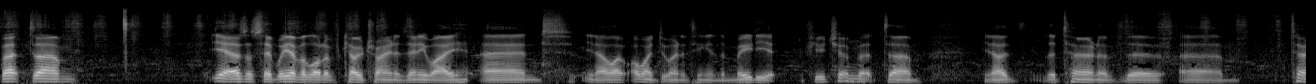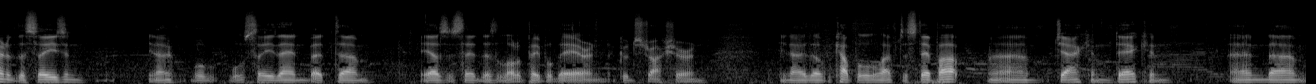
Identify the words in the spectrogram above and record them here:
but um, yeah, as I said, we have a lot of co-trainers anyway, and you know I, I won't do anything in the immediate future, Mm. but um, you know the turn of the um, turn of the season, you know we'll we'll see then. But um, yeah, as I said, there's a lot of people there and good structure, and you know the couple will have to step up, um, Jack and Deck, and and um,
